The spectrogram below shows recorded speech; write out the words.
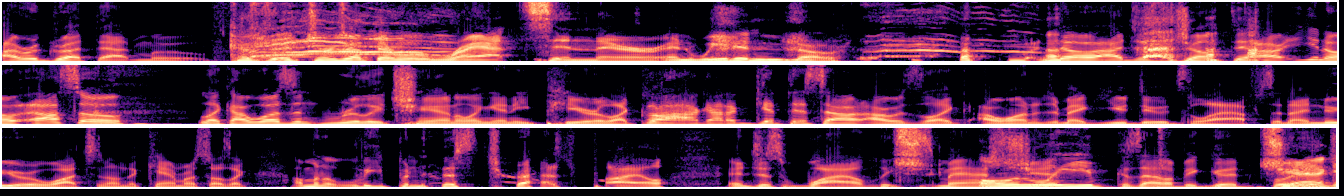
I regret that move. Because it turns out there were rats in there, and we didn't know. no, I just jumped in. I, you know, also like I wasn't really channeling any peer. Like, oh, I gotta get this out. I was like, I wanted to make you dudes laugh, and I knew you were watching on the camera, so I was like, I'm gonna leap into this trash pile and just wildly smash Only because that'll be good. footage. Jagged,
